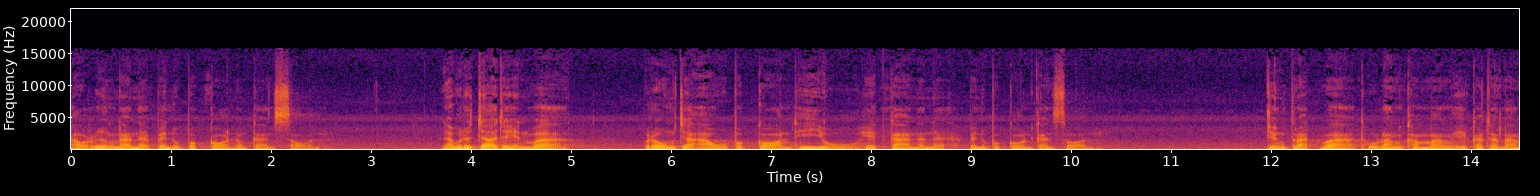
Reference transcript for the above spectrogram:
เอาเรื่องนั้นเป็นอุปกรณ์ของการสอน แล้วพระพุทธเจ้าจะเห็นว่า พระองค์จะเอาอุปกรณ์ที่อยู่เหตุการณ์นั้นเน่ยเป็นอุปกรณ์การสอน จึงตรัสว่าทุรังคมัง เอกจรัง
